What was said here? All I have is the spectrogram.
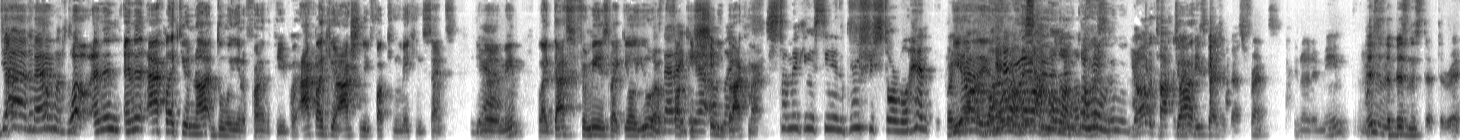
Yeah, That's the man. Well, and then and then act like you're not doing it in front of the people. Act like you're actually fucking making sense. You know what I mean? Like that's for me. It's like, yo, you're Is a fucking idea of, shitty like, black man. Stop making a scene in the grocery store. We'll hand. But Yeah, y'all, yeah, hold on, hold on, hold on, hold on. y'all are talking John- like these guys are best friends. You know what I mean? This is the mm-hmm. business that they're in.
